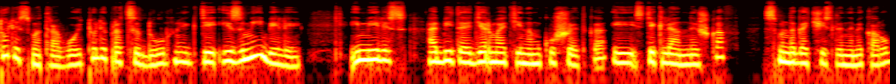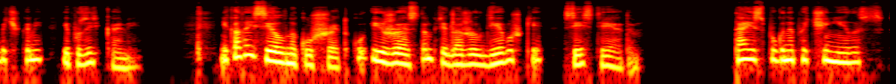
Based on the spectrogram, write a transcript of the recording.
то ли смотровой, то ли процедурной, где из мебели имелись обитая дерматином кушетка и стеклянный шкаф с многочисленными коробочками и пузырьками. Николай сел на кушетку и жестом предложил девушке сесть рядом. Та испуганно подчинилась,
